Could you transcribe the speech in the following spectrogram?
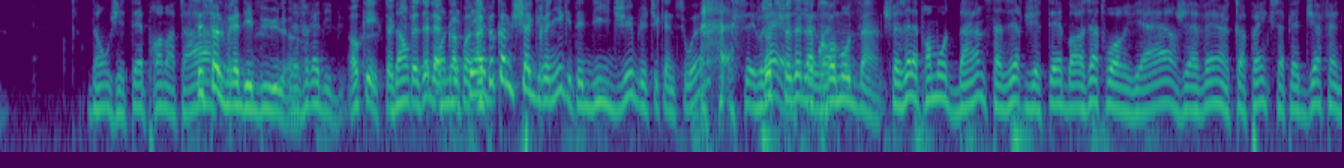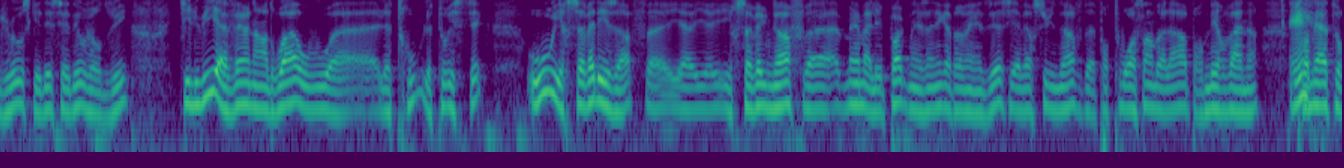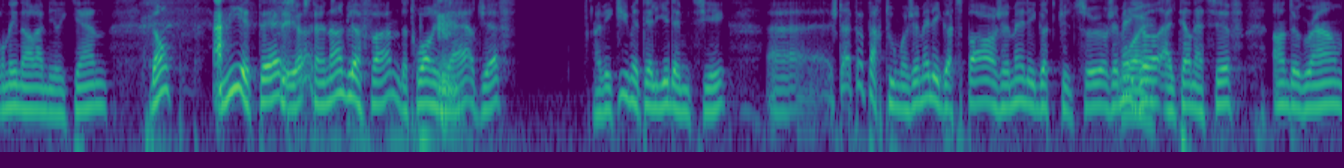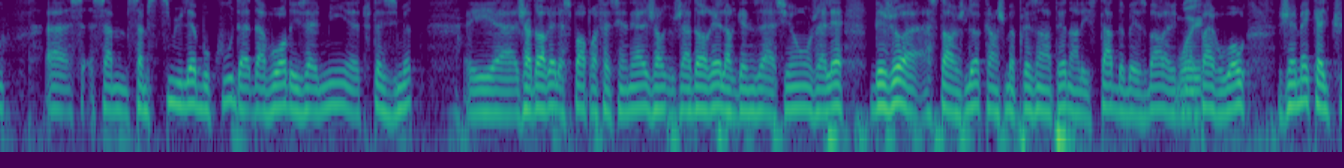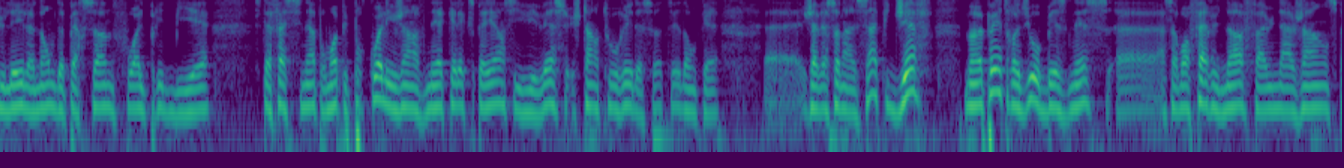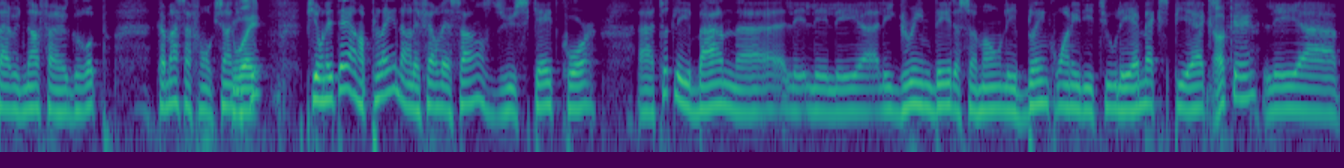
Donc, j'étais promoteur. C'est ça le vrai début, là. Le vrai début. OK, tu faisais de la était- Un peu comme Michel Grenier qui était DJ pour le Chicken Sweat. c'est vrai. Toi, tu faisais de la vrai. promo de band. Je faisais la promo de band, c'est-à-dire que j'étais basé à Trois-Rivières. J'avais un copain qui s'appelait Jeff Andrews, qui est décédé aujourd'hui, qui lui avait un endroit où euh, le trou, le touristique, où il recevait des offres. Euh, il, recevait une offre, euh, même à l'époque, dans les années 90, il avait reçu une offre pour 300 dollars pour Nirvana, Hein? première tournée nord-américaine. Donc, lui était, C'est un anglophone de Trois-Rivières, Jeff, avec qui je m'étais lié d'amitié. Euh, j'étais un peu partout. Moi, j'aimais les gars de sport, j'aimais les gars de culture, j'aimais Ouais. les gars alternatifs, underground. Euh, ça, ça me- ça me stimulait beaucoup d'a- d'avoir des amis euh, tout azimut. Et j'adorais le sport professionnel, j'a- j'adorais l'organisation. J'allais déjà à, à cet âge-là, quand je me présentais dans les stades de baseball avec mon père ou autre, j'aimais calculer le nombre de personnes fois le prix de billet. C'était fascinant pour moi. Puis pourquoi les gens venaient, quelle expérience ils vivaient. J'étais entouré de ça. tu sais. Donc, euh, euh, j'avais ça dans le sang. Puis Jeff m'a un peu introduit au business, euh, à savoir faire une offre à une agence, faire une offre à un groupe, comment ça fonctionne et Oui. tout. Puis on était en plein dans l'effervescence du skatecore. Euh, toutes les bandes, euh, les, les, les, les Green Day de ce monde, les Blink 182, les MXPX, les, euh,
